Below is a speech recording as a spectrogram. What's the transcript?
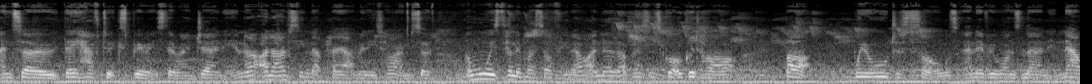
and so they have to experience their own journey and, I, and i've seen that play out many times so i'm always telling myself you know i know that person's got a good heart but we're all just souls and everyone's learning. Now,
